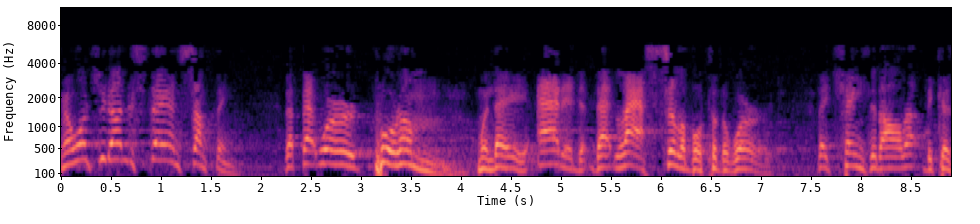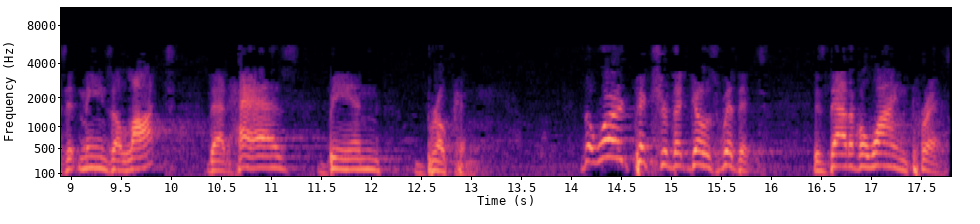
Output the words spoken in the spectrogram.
And I want you to understand something, that that word Purim, when they added that last syllable to the word, they changed it all up because it means a lot that has been broken. The word picture that goes with it is that of a wine press,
